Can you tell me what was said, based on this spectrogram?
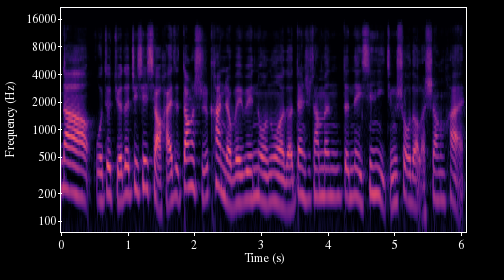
那我就觉得这些小孩子当时看着唯唯诺诺的，但是他们的内心已经受到了伤害。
